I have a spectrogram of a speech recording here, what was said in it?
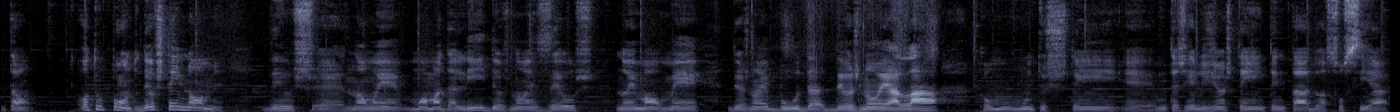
Então, outro ponto, Deus tem nome. Deus é, não é Muhammad Ali, Deus não é Zeus, não é Maomé, Deus não é Buda, Deus não é Alá, como muitos têm, é, muitas religiões têm tentado associar.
